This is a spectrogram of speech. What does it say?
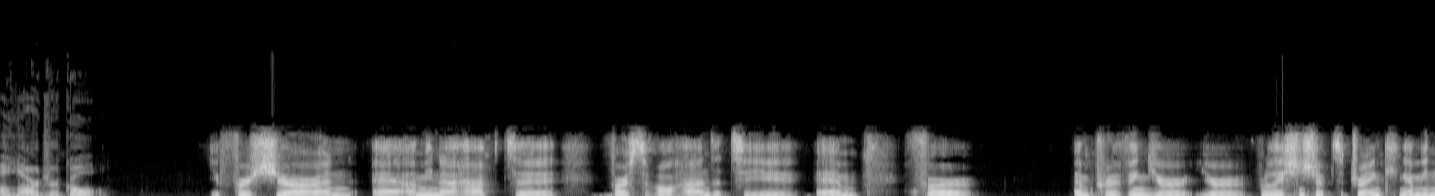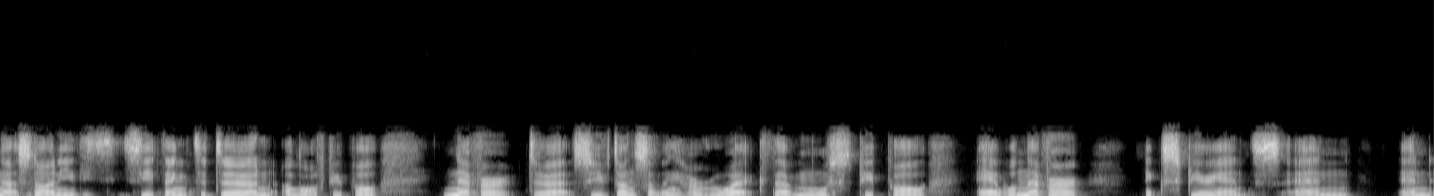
a larger goal. For sure. And uh, I mean, I have to, first of all, hand it to you um, for improving your your relationship to drinking. I mean, that's not an easy thing to do, and a lot of people never do it. So you've done something heroic that most people uh, will never experience in in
